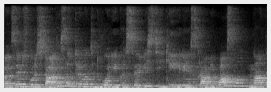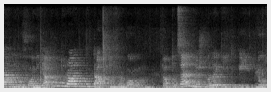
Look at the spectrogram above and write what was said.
е, цим скористатися, отримати доволі красиві, стійкі яскраві пасма на темному фоні, як натуральному, так і фарбованому. Тобто це дуже великий такий плюс.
